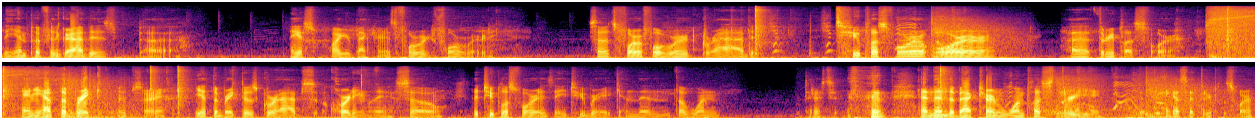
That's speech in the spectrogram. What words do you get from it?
the input for the grab is, uh, I guess while your back turn is forward forward. So it's forward forward grab, 2 plus 4 or uh, 3 plus 4. And you have to break, oops, sorry. You have to break those grabs accordingly. So the 2 plus 4 is a 2 break, and then the 1 did I say? and then the back turn 1 plus 3. I think I said 3 plus 4.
